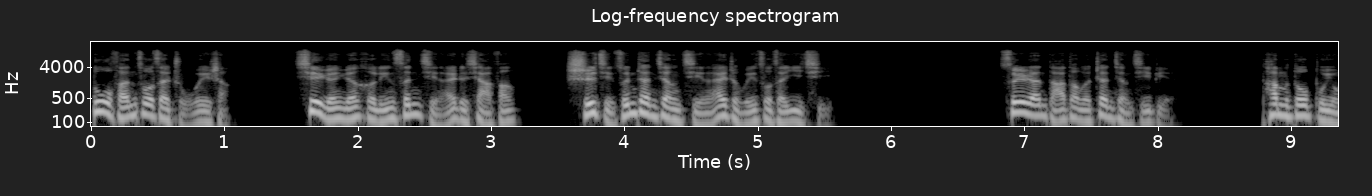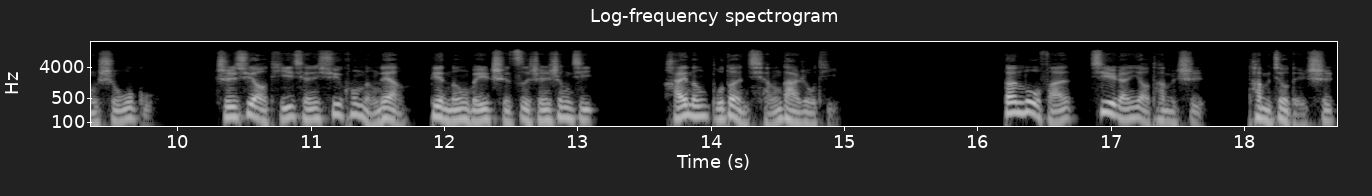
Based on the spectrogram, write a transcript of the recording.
陆凡坐在主位上，谢圆圆和林森紧挨着下方，十几尊战将紧挨着围坐在一起。虽然达到了战将级别，他们都不用食五谷，只需要提前虚空能量便能维持自身生机，还能不断强大肉体。但陆凡既然要他们吃，他们就得吃。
